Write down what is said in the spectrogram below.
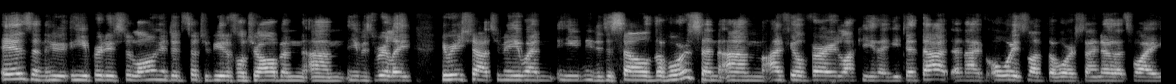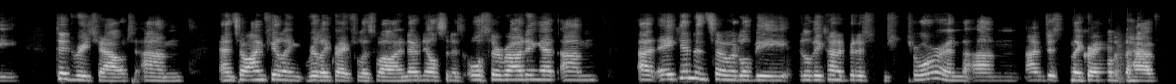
is, and who he produced along and did such a beautiful job. And um, he was really, he reached out to me when he needed to sell the horse. And um, I feel very lucky that he did that. And I've always loved the horse. I know that's why he did reach out. Um, and so I'm feeling really grateful as well. I know Nelson is also riding at um, at Aiken, and so it'll be it'll be kind of bittersweet. Sure, and um, I'm just really grateful to have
